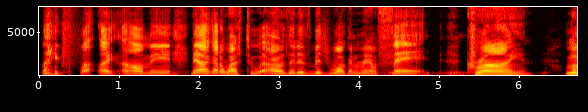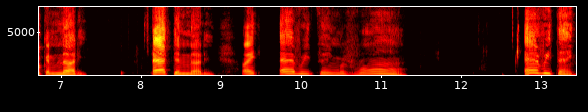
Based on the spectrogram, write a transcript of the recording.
Like fuck, like, oh man. Now I gotta watch two hours of this bitch walking around sad, crying, looking nutty, acting nutty. Like everything was wrong everything.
